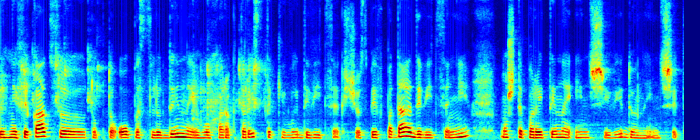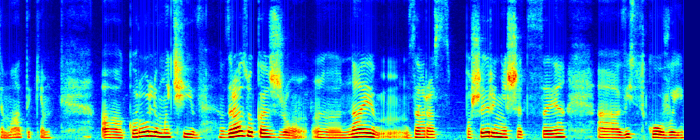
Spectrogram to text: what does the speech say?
сигніфікацію, тобто опис людини, його характеристики. Ви дивіться, якщо співпадає, дивіться, ні. Можете перейти на інші відео, на інші тематики. Король мечів. Зразу кажу, е, най зараз поширеніше це військовий.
